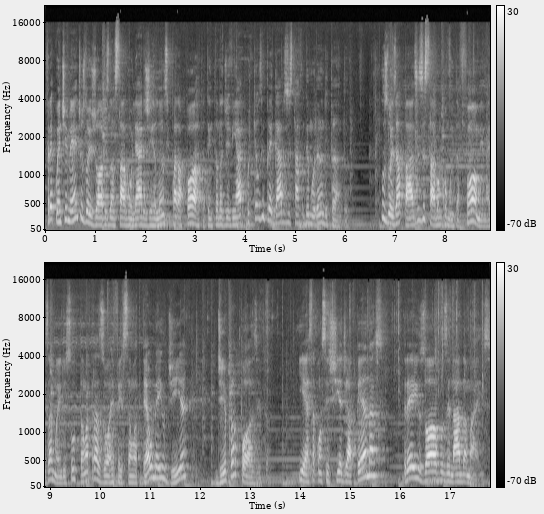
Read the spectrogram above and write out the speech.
Frequentemente, os dois jovens lançavam olhares de relance para a porta, tentando adivinhar por que os empregados estavam demorando tanto. Os dois rapazes estavam com muita fome, mas a mãe do sultão atrasou a refeição até o meio-dia de propósito. E essa consistia de apenas três ovos e nada mais.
